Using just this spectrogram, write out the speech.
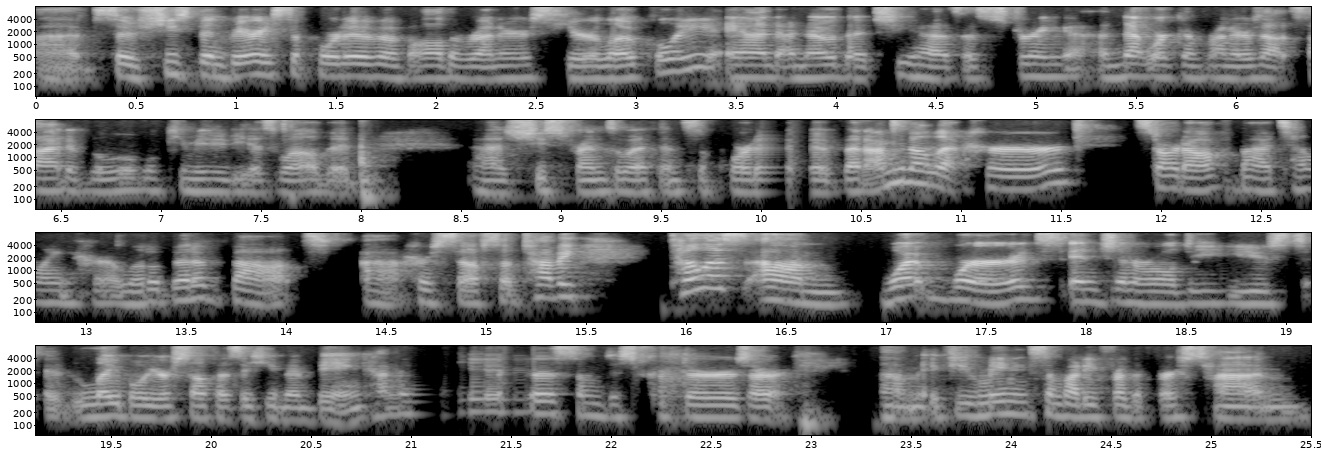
uh, so she's been very supportive of all the runners here locally, and I know that she has a string, a network of runners outside of the Louisville community as well that uh, she's friends with and supportive. But I'm going to let her start off by telling her a little bit about uh, herself. So Tavi, tell us um, what words in general do you use to label yourself as a human being? Kind of give us some descriptors or um, if you're meeting somebody for the first time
